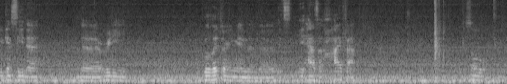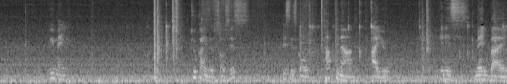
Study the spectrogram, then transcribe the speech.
You can see the the really glittering and the, it's it has a high fat. So we make two kinds of sauces. This is called tapenade ayu. It is made by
